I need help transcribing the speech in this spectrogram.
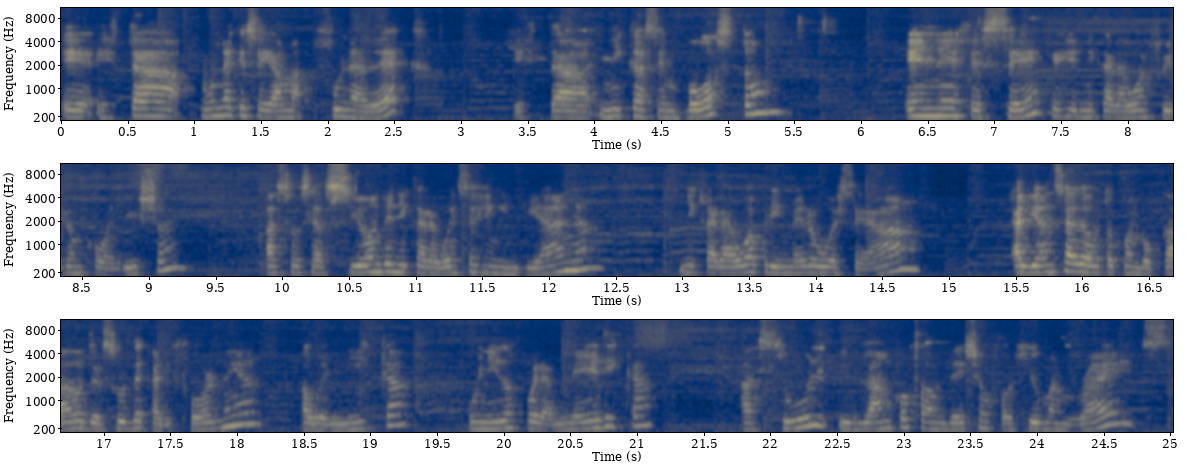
Eh, está una que se llama FUNADEC, está NICAS en Boston, NFC, que es el Nicaragua Freedom Coalition, Asociación de Nicaragüenses en Indiana, Nicaragua Primero USA, Alianza de Autoconvocados del Sur de California, AUENICA, Unidos por América, Azul y Blanco Foundation for Human Rights,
